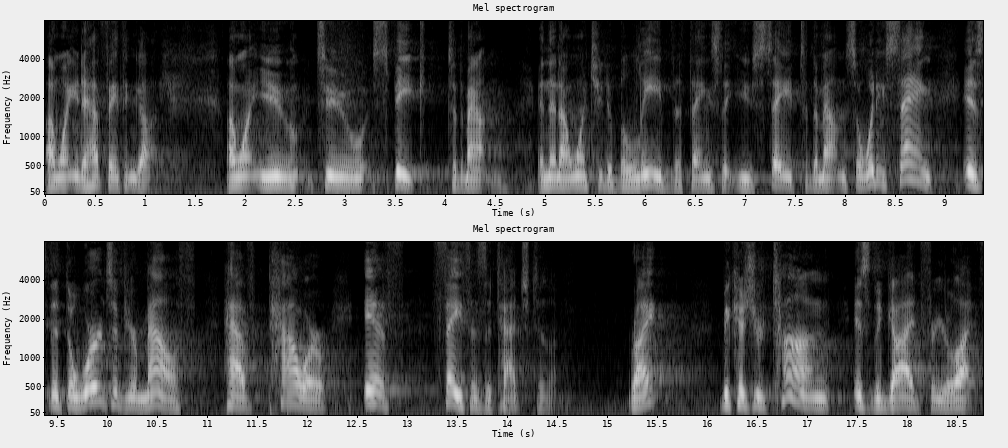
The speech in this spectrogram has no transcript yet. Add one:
I want you to have faith in God. I want you to speak to the mountain. And then I want you to believe the things that you say to the mountain. So, what he's saying is that the words of your mouth have power if faith is attached to them, right? Because your tongue is the guide for your life.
